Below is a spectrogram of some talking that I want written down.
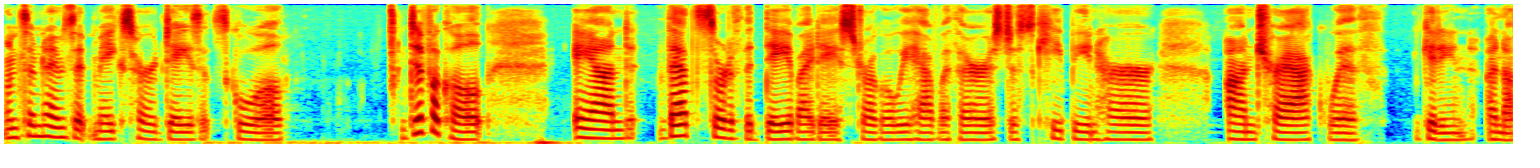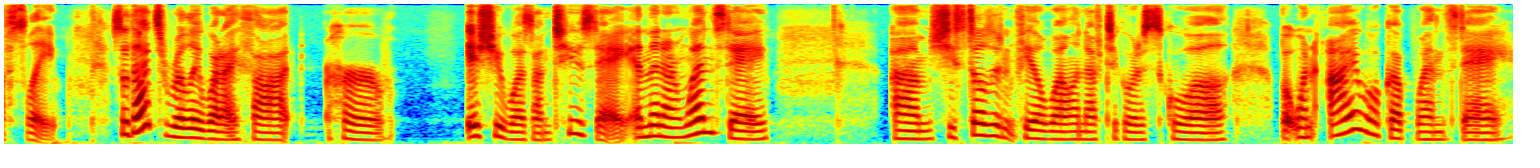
And sometimes it makes her days at school difficult. And that's sort of the day by day struggle we have with her is just keeping her on track with getting enough sleep. So that's really what I thought her issue was on Tuesday. And then on Wednesday, um, she still didn't feel well enough to go to school. But when I woke up Wednesday,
